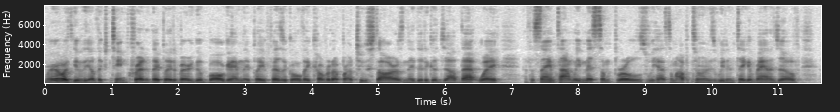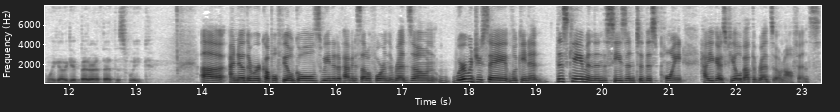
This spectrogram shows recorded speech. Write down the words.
We always give the other team credit. They played a very good ball game. They played physical. They covered up our two stars, and they did a good job that way. At the same time, we missed some throws. We had some opportunities we didn't take advantage of, and we got to get better at that this week. Uh, I know there were a couple field goals we ended up having to settle for in the red zone. Where would you say, looking at this game and then the season to this point, how you guys feel about the red zone offense?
